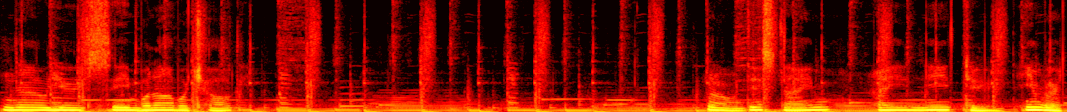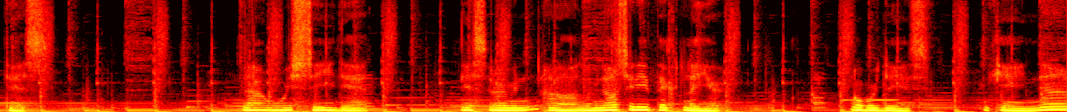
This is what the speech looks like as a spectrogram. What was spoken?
Now you see Bonobo chalk. Oh, this time I need to invert this. Now we see that this lumin uh, luminosity effect layer over this. Okay, now,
